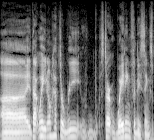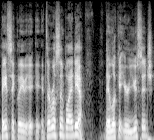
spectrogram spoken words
Uh, that way you don't have to re start waiting for these things. Basically, it, it's a real simple idea. They look at your usage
